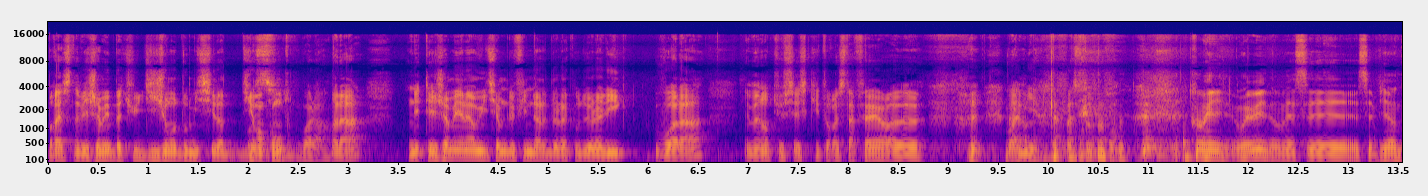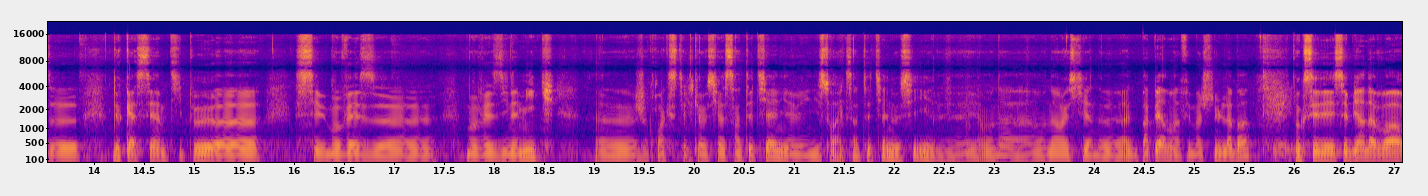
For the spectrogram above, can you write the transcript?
Brest n'avait jamais battu Dijon au domicile à 10 rencontres. Voilà. voilà. N'était jamais allé en huitième de finale de la Coupe de la Ligue. Voilà. Et maintenant, tu sais ce qu'il te reste à faire. Euh, oui, oui, oui, non, mais c'est bien de, de, casser un petit peu euh, ces mauvaises, euh, mauvaises dynamiques. Euh, je crois que c'était le cas aussi à Saint-Etienne. Il y avait une histoire avec Saint-Etienne aussi. Et on, a, on a réussi à ne, ne, pas perdre. On a fait match nul là-bas. Donc c'est bien d'avoir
